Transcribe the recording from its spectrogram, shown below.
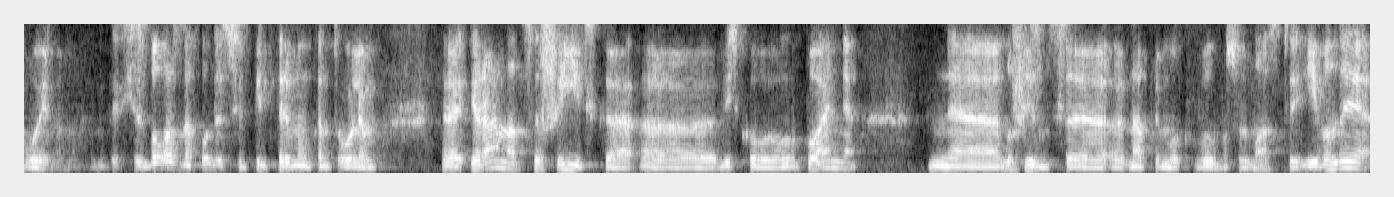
воїнами. Хізбалла знаходиться під прямим контролем Ірана. Це шиїцьке е, військове групування. Е, Ну, шизм це напрямок в мусульманстві, і вони е,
